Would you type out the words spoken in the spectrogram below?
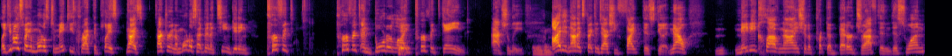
Like you don't expect Immortals to make these proactive plays. Guys, factor in Immortals have been a team getting perfect, perfect and borderline yeah. perfect gamed. Actually, mm-hmm. I did not expect them to actually fight this good. Now, maybe Cloud9 should have prepped a better draft than this one.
